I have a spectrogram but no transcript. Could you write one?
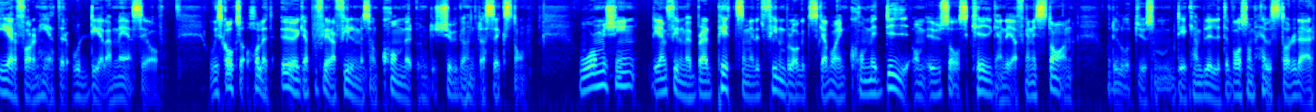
erfarenheter att dela med sig av. Och vi ska också hålla ett öga på flera filmer som kommer under 2016. War Machine, det är en film med Brad Pitt som enligt filmbolaget ska vara en komedi om USAs krigande i Afghanistan. Och det låter ju som det kan bli lite vad som helst av det där.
